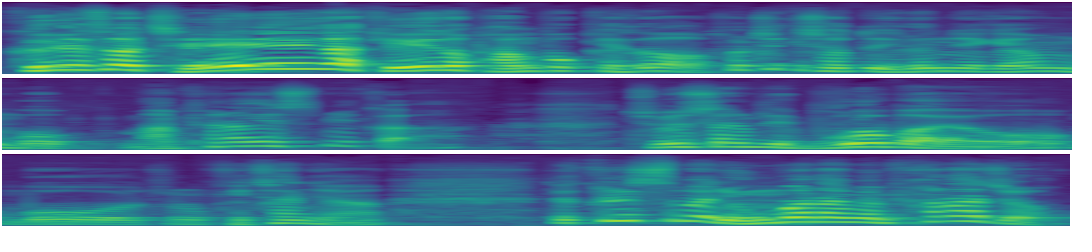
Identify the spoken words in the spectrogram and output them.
그래서 제가 계속 반복해서 솔직히 저도 이런 얘기하면 뭐 마음 편하겠습니까? 주변 사람들이 물어봐요. 뭐 좀 괜찮냐? 근데 크리스만 욕만 하면 편하죠.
